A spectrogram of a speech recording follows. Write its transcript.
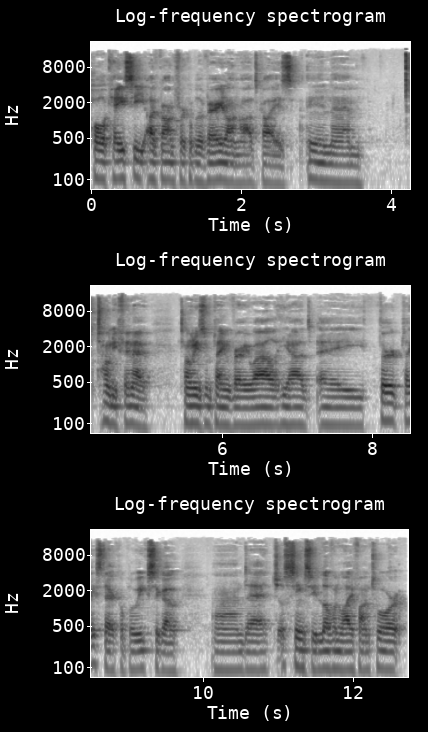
Paul Casey, I've gone for a couple of very long odds guys in um, Tony Finau. Tony's been playing very well. He had a third place there a couple of weeks ago, and uh, just seems to be loving life on tour.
